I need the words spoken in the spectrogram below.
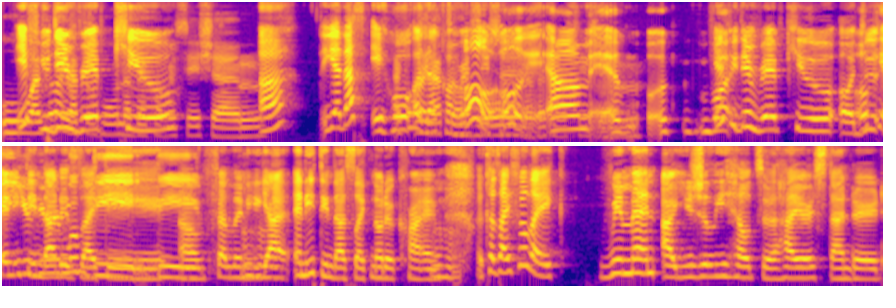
Ooh, If I you didn't that's a rape Q- conversation. Huh? Yeah, that's a whole other that's a whole- conversation. Oh, oh, um, conversation. uh, uh, if you didn't rape Q or do Okay, anything you that is like the- a the- Mm-hmm. um, felony, yeah, anything that's like not a crime, because I feel like women are usually held to a higher standard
